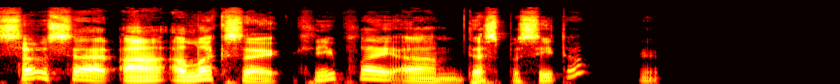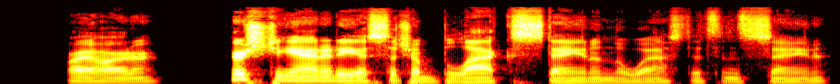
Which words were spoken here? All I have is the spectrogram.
So sad. Uh, Alexa, can you play um Despacito? Yeah. Try harder. Christianity is such a black stain on the West. It's insane.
